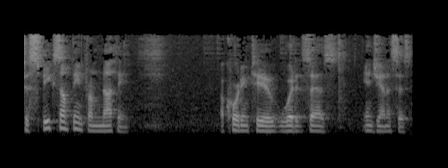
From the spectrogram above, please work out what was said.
to speak something from nothing, according to what it says in Genesis.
